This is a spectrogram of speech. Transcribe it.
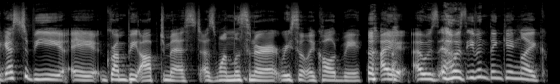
guess to be a grumpy optimist, as one listener recently called me, I I was I was even thinking like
